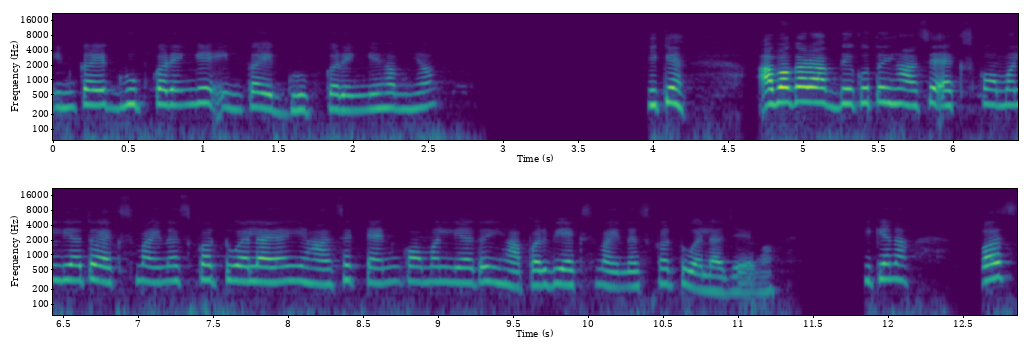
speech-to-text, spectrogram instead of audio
इनका एक ग्रुप करेंगे, इनका एक ग्रुप करेंगे हम यहाँ। ठीक है? अब अगर आप देखो तो यहाँ से x कॉमन लिया तो x माइनस का ट्वेल्व आया, यहाँ से टेन कॉमन लिया तो यहाँ पर भी x माइनस का ट्वेल्व आ जाएगा। ठीक है ना? बस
